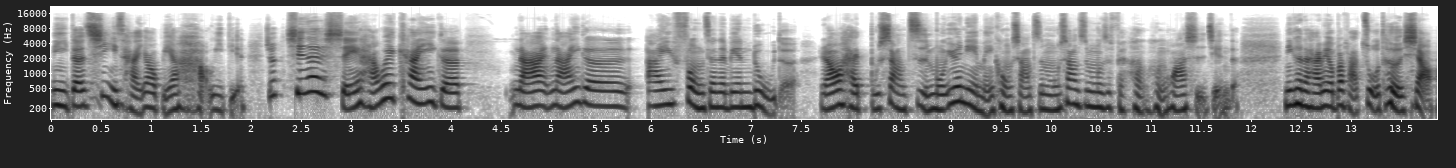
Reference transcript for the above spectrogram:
你的器材要比较好一点？就现在谁还会看一个？拿拿一个 iPhone 在那边录的，然后还不上字幕，因为你也没空上字幕，上字幕是很很花时间的。你可能还没有办法做特效，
